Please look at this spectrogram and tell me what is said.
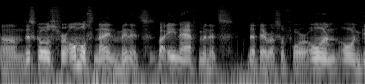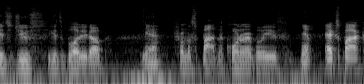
Um, this goes for almost nine minutes. It's about eight and a half minutes that they wrestle for. Owen Owen gets juice. He gets bloodied up. Yeah. from a spot in the corner, I believe. Yep. X Pac,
